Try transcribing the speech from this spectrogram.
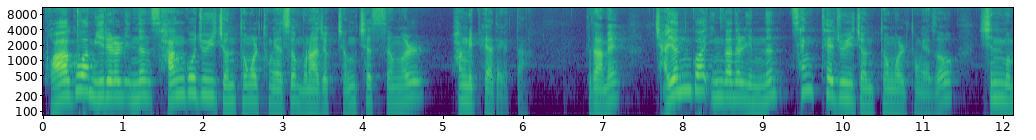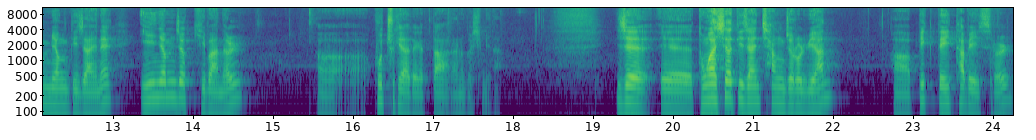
과거와 미래를 잇는 상고주의 전통을 통해서 문화적 정체성을 확립해야 되겠다. 그 다음에 자연과 인간을 잇는 생태주의 전통을 통해서 신문명 디자인의 이념적 기반을 어, 구축해야 되겠다라는 것입니다. 이제 예, 동아시아 디자인 창조를 위한 아, 빅 데이터베이스를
